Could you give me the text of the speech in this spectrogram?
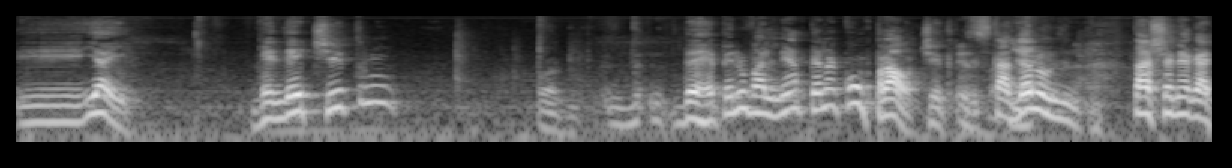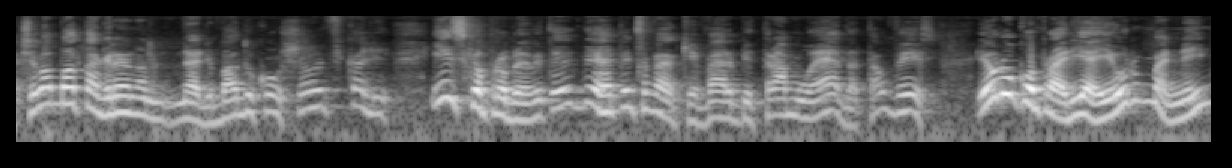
E, e aí? Vender título, pô, de- repente não vale nem a pena comprar o título. Se está dando taxa negativa, bota a grana né, debaixo do colchão e fica ali. Isso que é o problema. Então, de repente você vai, o quê? vai arbitrar a moeda? Talvez. Eu não compraria euro, mas nem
